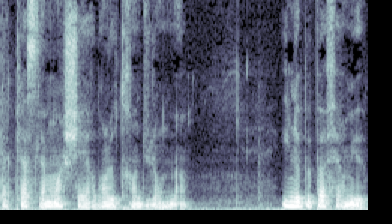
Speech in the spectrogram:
la classe la moins chère dans le train du lendemain. Il ne peut pas faire mieux.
